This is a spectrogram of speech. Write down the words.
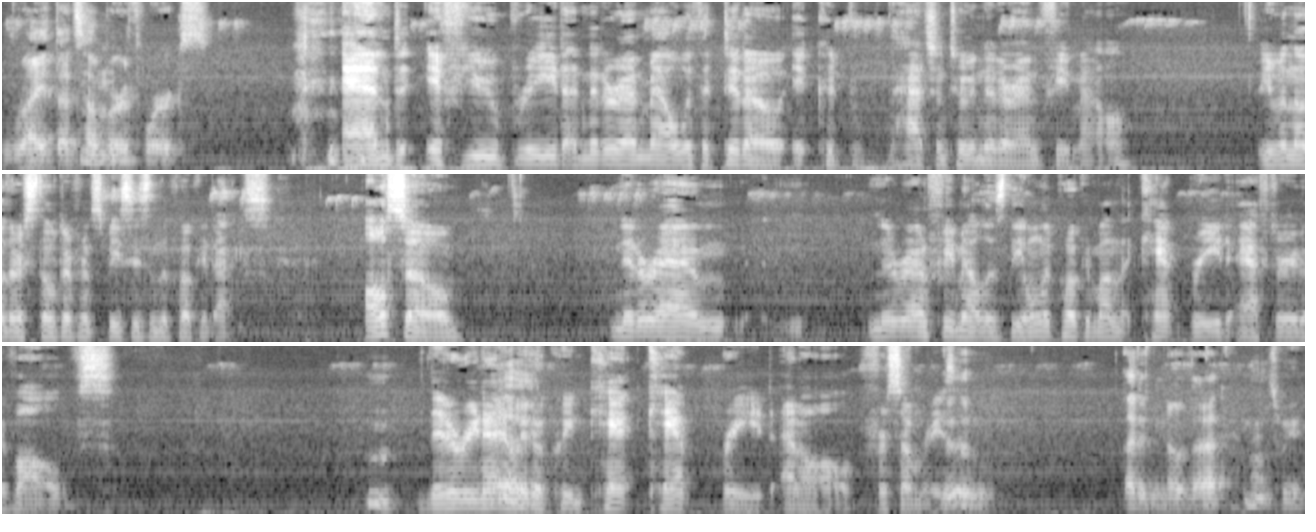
right. That's how mm-hmm. birth works. and if you breed a Nidoran male with a Ditto, it could hatch into a Nidoran female. Even though they're still different species in the Pokedex. Also, Nidoran Nidoran female is the only Pokemon that can't breed after it evolves. Nidorina Really? and Nidoqueen can't can't breed at all for some reason. Ooh, I didn't know that. That's weird.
